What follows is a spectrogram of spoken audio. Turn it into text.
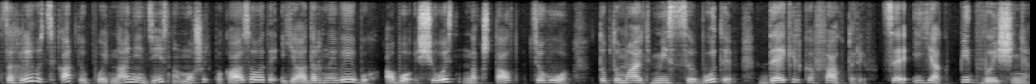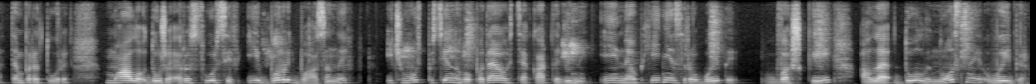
Взагалі, ось ці карти у поєднанні дійсно можуть показувати ядерний вибух або щось на кшталт цього. Тобто мають місце бути декілька факторів: це і як підвищення температури, мало дуже ресурсів і боротьба за них. І чомусь постійно випадає ось ця карта війни. І необхідність зробити важкий, але доленосний вибір.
